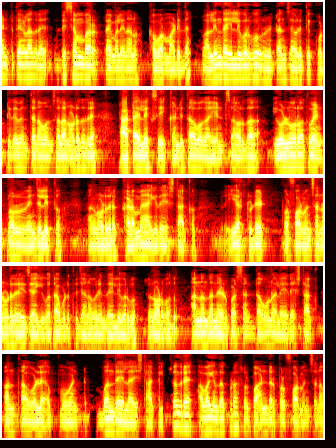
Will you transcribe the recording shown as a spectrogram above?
ಎಂಟು ತಿಂಗಳಂದ್ರೆ ಡಿಸೆಂಬರ್ ಟೈಮಲ್ಲಿ ನಾನು ಕವರ್ ಮಾಡಿದ್ದೆ. ಅಲ್ಲಿಂದ ಇಲ್ಲಿವರೆಗೂ ರಿಟರ್ನ್ಸ್ ಯಾವ ರೀತಿ ಕೊಟ್ಟಿದ್ದೇವೆ ಅಂತ ನಾವು ಒಂದ್ಸಲ ನೋಡೋದಾದ್ರೆ ಟಾಟಾ ಎಲೆಕ್ಸಿ ಖಂಡಿತ ಅವಾಗ ಎಂಟು ಸಾವಿರದ ಏಳ್ನೂರು ಅಥವಾ ಎಂಟುನೂರು ರೇಂಜಲ್ಲಿ ಇತ್ತು ಹಂಗೆ ನೋಡಿದ್ರೆ ಕಡಿಮೆ ಆಗಿದೆ stock year to date performance ಅನ್ನು ನೋಡಿದ್ರೆ ಈಸಿಯಾಗಿ ಗೊತ್ತಾಗ್ಬಿಡುತ್ತೆ ಜನವರಿಯಿಂದ ಇಲ್ಲಿವರೆಗೂ. ನೋಡಬಹುದು ಹನ್ನೊಂದು ಹನ್ನೆರಡು ಪರ್ಸೆಂಟ್ ಡೌನ್ ಅಲ್ಲೇ ಇದೆ ಸ್ಟಾಕ್ ಅಂತ ಒಳ್ಳೆ ಅಪ್ ಮೂವ್ಮೆಂಟ್ ಬಂದೇ ಇಲ್ಲ ಈ ಸ್ಟಾಕ್ ಅಲ್ಲಿ. ಅಂದ್ರೆ ಅವಾಗಿಂದ ಕೂಡ ಸ್ವಲ್ಪ ಅಂಡರ್ ಪರ್ಫಾರ್ಮೆನ್ಸ್ ಅನ್ನ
